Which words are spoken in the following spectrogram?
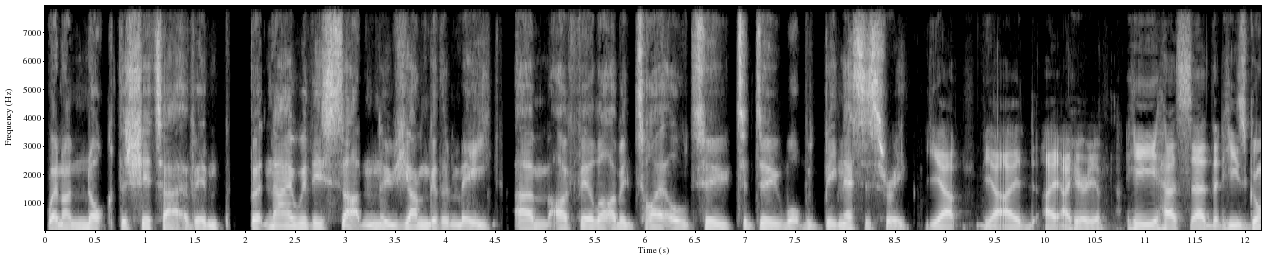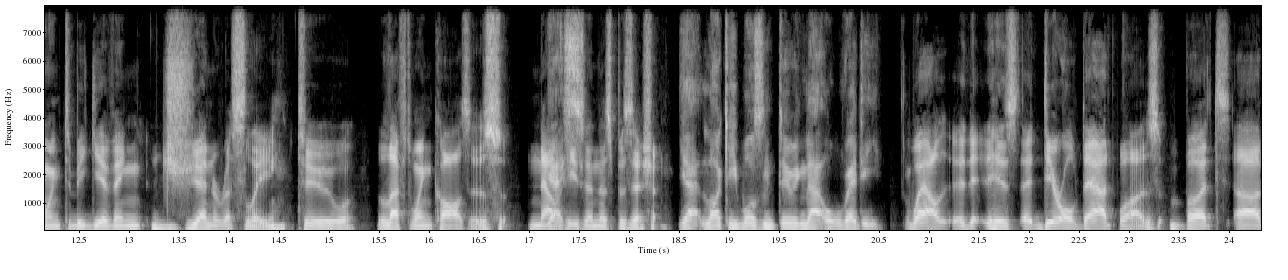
when I knocked the shit out of him. But now with his son, who's younger than me, um, I feel that I'm entitled to to do what would be necessary. Yeah, yeah, I, I, I hear you. He has said that he's going to be giving generously to left wing causes now that he's in this position. Yeah, like he wasn't doing that already. Well, his uh, dear old dad was, but uh,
